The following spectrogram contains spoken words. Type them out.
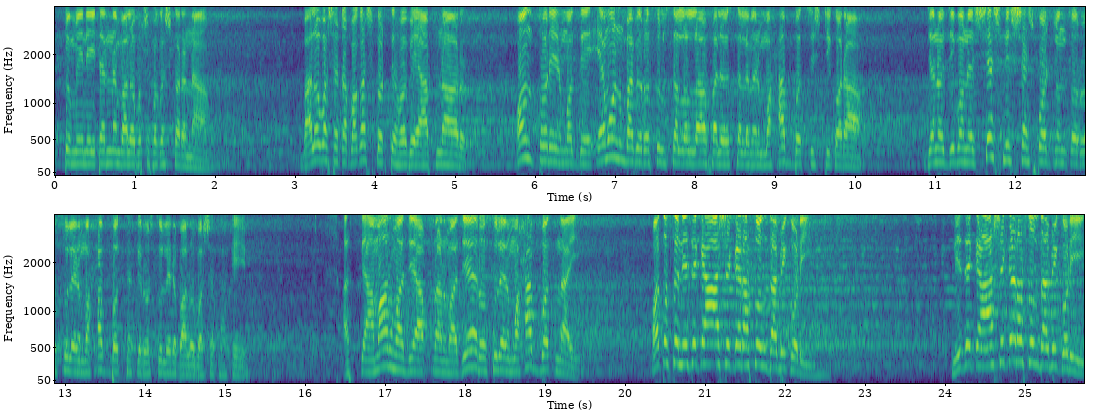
একটু মেনে, এটার নাম ভালোবাসা প্রকাশ করা না। ভালোবাসাটা প্রকাশ করতে হবে আপনার অন্তরের মধ্যে, এমনভাবে রসুল সাল্লাহ আলাইসাল্লামের মহাব্বত সৃষ্টি করা। যেন জীবনের শেষ নিঃশ্বাস পর্যন্ত রসুলের মহাব্বত থাকে, রসুলের ভালোবাসা থাকে। আজকে আমার মাঝে, আপনার মাঝে রসুলের মহাব্বত নাই। অথচ নিজেকে আশেকে রাসুল দাবি করি। নিজেকে আশেকে রাসুল দাবি করি।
